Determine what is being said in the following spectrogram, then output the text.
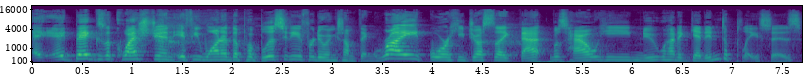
it begs the question if he wanted the publicity for doing something right or he just like that was how he knew how to get into places.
